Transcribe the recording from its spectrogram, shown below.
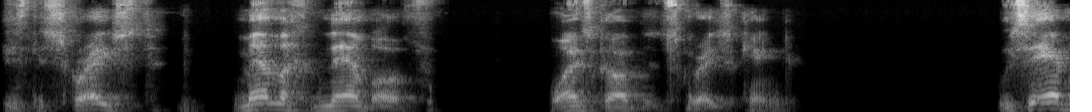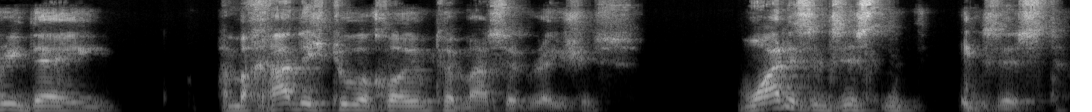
He's disgraced. Melech Nelov. Why is God the disgraced king? We say every day. Why does existence exist?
